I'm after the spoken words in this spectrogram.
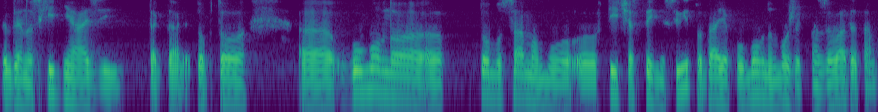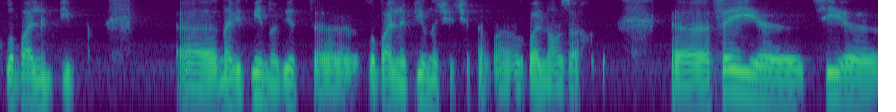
південно-східній Азії, і так далі. Тобто, в умовно в тому самому в тій частині світу, да, яку умовно можуть називати там глобальним півднем, на відміну від глобальної півночі чи там глобального заходу. Е, Цей е, ці, е,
